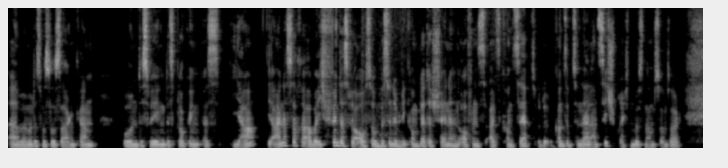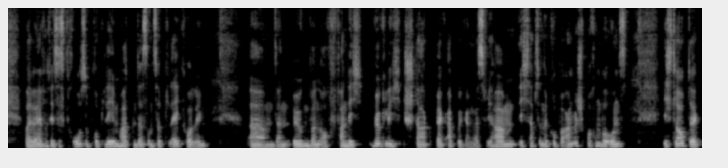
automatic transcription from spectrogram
äh, wenn man das mal so sagen kann. Und deswegen, das Blocking ist ja die eine Sache, aber ich finde, dass wir auch so ein bisschen über die komplette Shanahan Offense als Konzept oder konzeptionell an sich sprechen müssen am Sonntag, weil wir einfach dieses große Problem hatten, dass unser Play Calling ähm, dann irgendwann auch, fand ich, wirklich stark bergab gegangen ist. Wir haben, ich habe es in der Gruppe angesprochen bei uns, ich glaube, der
